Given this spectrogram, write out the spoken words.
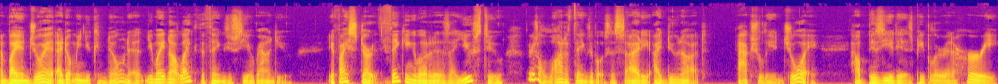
And by enjoy it, I don't mean you condone it. You might not like the things you see around you. If I start thinking about it as I used to, there's a lot of things about society I do not actually enjoy how busy it is. People are in a hurry.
